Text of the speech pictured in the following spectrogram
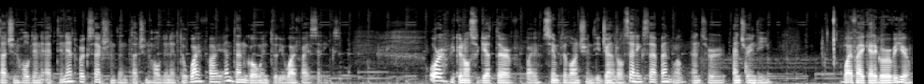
touch and holding at the network section, then touch and holding at the Wi-Fi, and then go into the Wi-Fi settings. Or you can also get there by simply launching the general settings app and well enter entering the Wi-Fi category over here.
